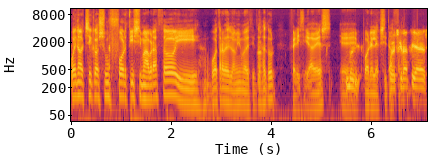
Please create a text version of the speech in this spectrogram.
bueno, chicos, un fortísimo abrazo y otra vez lo mismo decirte, Satur. Felicidades eh, por el éxito. Pues gracias,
